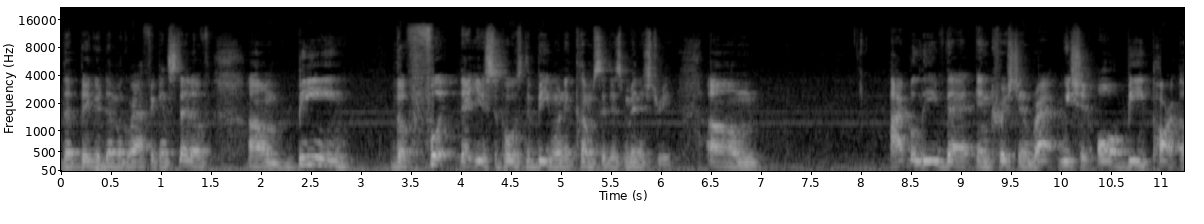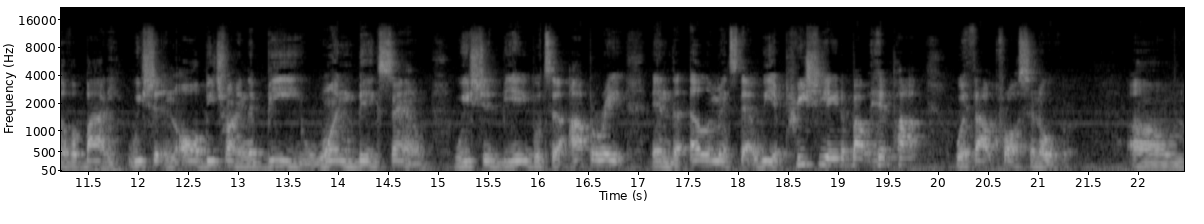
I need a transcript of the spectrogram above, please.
the bigger demographic instead of um, being the foot that you're supposed to be when it comes to this ministry. Um, I believe that in Christian rap, we should all be part of a body. We shouldn't all be trying to be one big sound. We should be able to operate in the elements that we appreciate about hip hop without crossing over. Um,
